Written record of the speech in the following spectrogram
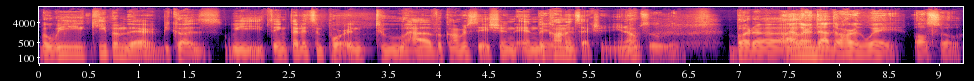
but we keep them there because we think that it's important to have a conversation in the comment section. You know, Absolutely. but uh, I learned that the hard way also.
